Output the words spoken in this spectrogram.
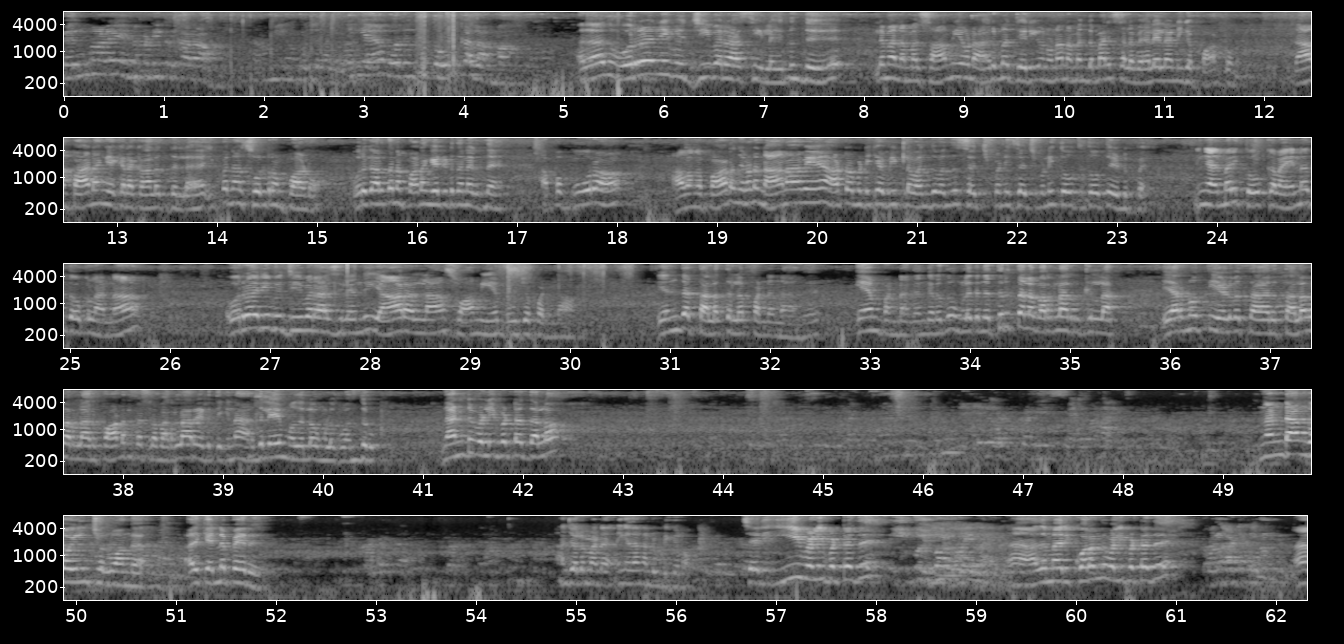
பெருமாளே என்ன பண்ணிட்டு இருக்காரா நீங்க ஒரு இது தொகுக்கலாமா அதாவது ஒரறிவு ஜீவராசியில இருந்து இல்லைம்மா நம்ம சாமியோட அருமை தெரியணும்னா நம்ம இந்த மாதிரி சில வேலையெல்லாம் நீங்கள் பார்க்கணும். நான் பாடம் கேட்குற காலத்தில் இப்போ நான் சொல்கிறேன் பாடம். ஒரு காலத்தில் நான் பாடம் கேட்டுட்டு தானே இருந்தேன். அப்போ பூரா அவங்க பாடம் சொன்னோட நானாகவே ஆட்டோமேட்டிக்காக வீட்டில் வந்து வந்து சர்ச் பண்ணி சர்ச் பண்ணி தோற்று தோற்று எடுப்பேன். நீங்கள் அது மாதிரி தோக்கலாம். என்ன தோக்கலான்னா ஒரு அறிவு ஜீவராசிலேருந்து யாரெல்லாம் சுவாமியை பூஜை பண்ணான் எந்த தளத்தில் பண்ணினாங்க ஏன் பண்ணாங்கங்கிறது உங்களுக்கு இந்த திருத்தல வரலாறு இருக்குல்ல? இரநூத்தி எழுபத்தாறு தல வரலாறு பாடல் பெற்ற வரலாறு எடுத்திங்கன்னா அதிலே முதல்ல உங்களுக்கு வந்துடும் நண்டு வழிபட்ட தலம் நண்டாங்கோயில்னு சொல்லுவாங்க. அதுக்கு என்ன பேர்? நான் சொல்ல மாட்டேன். நீங்கள் தான் கண்டுபிடிக்கணும். சரி ஈ வழிபட்டது? ஆ அது மாதிரி குரங்கு வழிபட்டது? ஆ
